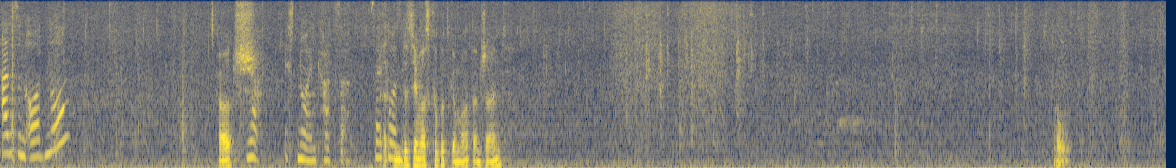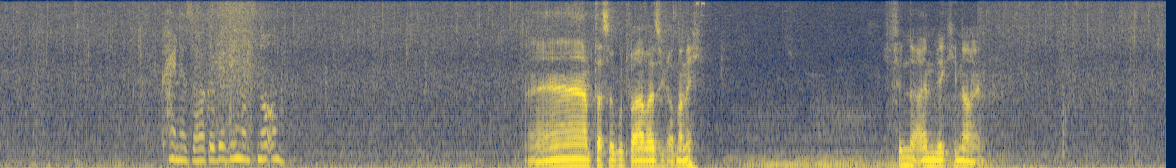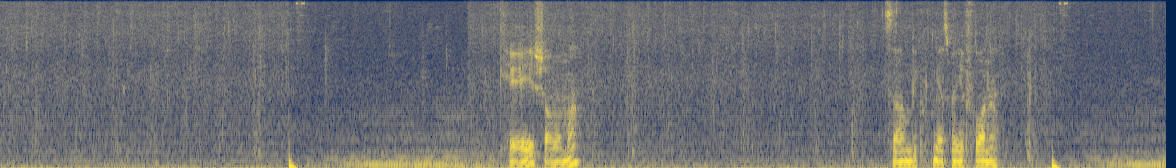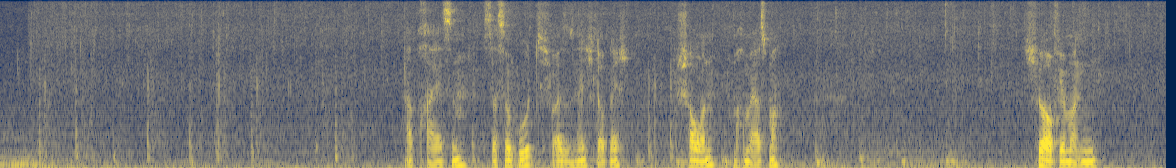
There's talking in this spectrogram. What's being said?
Alles in Ordnung? Autsch. Ja, ist nur ein Kratzer. Sei Hat ein bisschen was kaputt gemacht anscheinend. Oh, Keine Sorge, wir sehen uns nur um. äh, ob das so gut war, weiß ich gerade noch nicht. Ich finde einen Weg hinein. Okay, schauen wir mal. Sagen, wir gucken erstmal hier vorne. Abreißen. Ist das so gut? Ich weiß es nicht, ich glaube nicht. Schauen. Machen wir erstmal. Ich höre auf jemanden.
